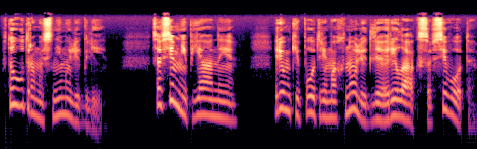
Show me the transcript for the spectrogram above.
В то утро мы с ним и легли. Совсем не пьяные, рюмки по три махнули для релакса всего-то.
